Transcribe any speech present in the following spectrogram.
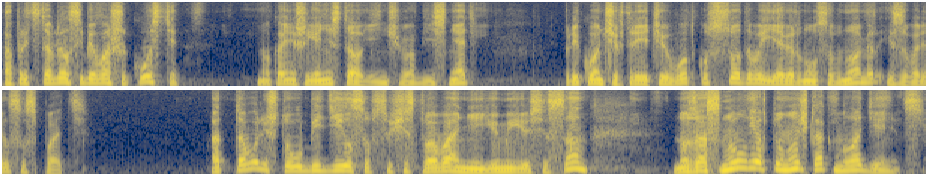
а представлял себе ваши кости. Но, конечно, я не стал ей ничего объяснять. Прикончив третью водку с содовой, я вернулся в номер и завалился спать. От того ли, что убедился в существовании Юмиоси-сан, но заснул я в ту ночь как младенец.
